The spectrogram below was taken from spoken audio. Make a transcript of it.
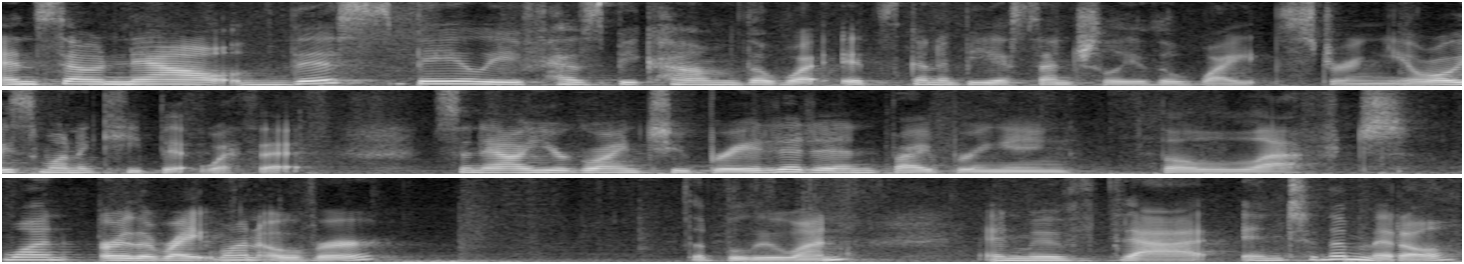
And so now this bay leaf has become the what it's going to be essentially the white string. You always want to keep it with it. So now you're going to braid it in by bringing the left one or the right one over, the blue one, and move that into the middle.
